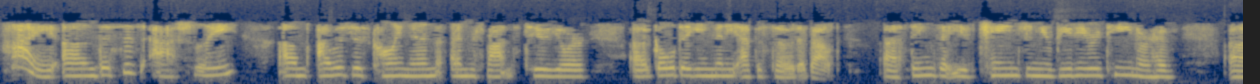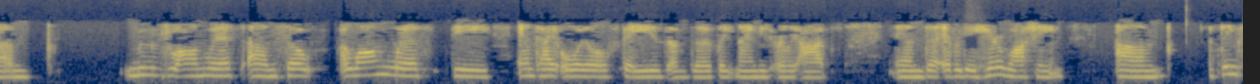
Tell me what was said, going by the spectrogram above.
Hi, um, this is Ashley. Um, I was just calling in in response to your uh, gold digging mini episode about uh, things that you've changed in your beauty routine or have um, moved on with. Um, so, along with the anti-oil phase of the late 90s, early aughts, and the everyday hair washing, um, thanks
